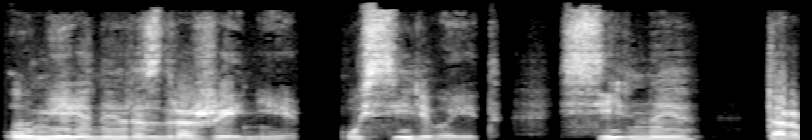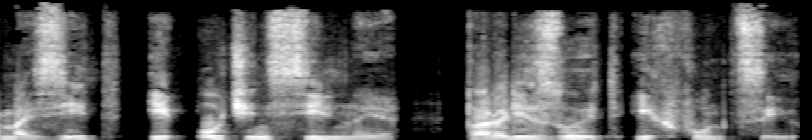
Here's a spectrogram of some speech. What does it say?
умеренное раздражение усиливает сильное тормозит и очень сильное парализует их функцию.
